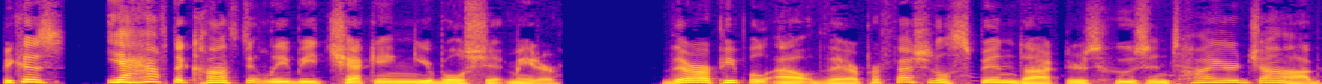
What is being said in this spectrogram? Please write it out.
Because you have to constantly be checking your bullshit meter. There are people out there, professional spin doctors, whose entire job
